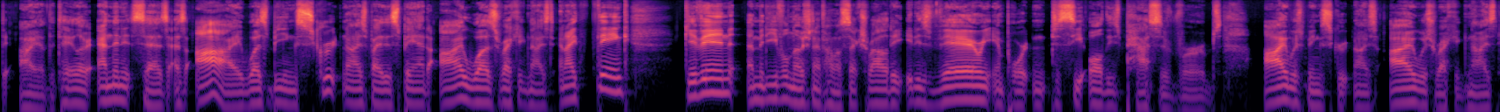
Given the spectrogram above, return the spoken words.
the eye of the tailor, and then it says, As I was being scrutinized by this band, I was recognized. And I think Given a medieval notion of homosexuality, it is very important to see all these passive verbs. I was being scrutinized. I was recognized.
